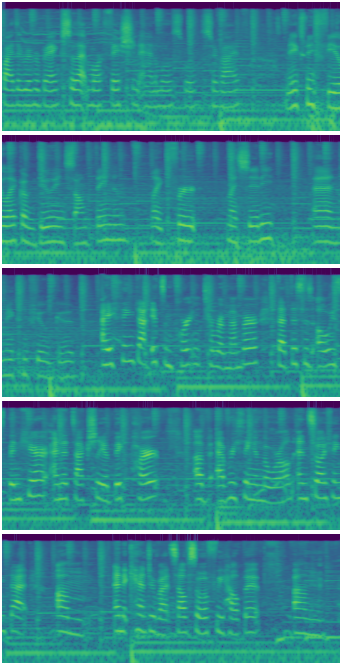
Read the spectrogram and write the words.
by the riverbank so that more fish and animals will survive. Makes me feel like I'm doing something like for my city and it makes me feel good. I think that it's important to remember that this has always been here and it's actually a big part of everything in the world and so I think that um, and it can't do by itself so if we help it um,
